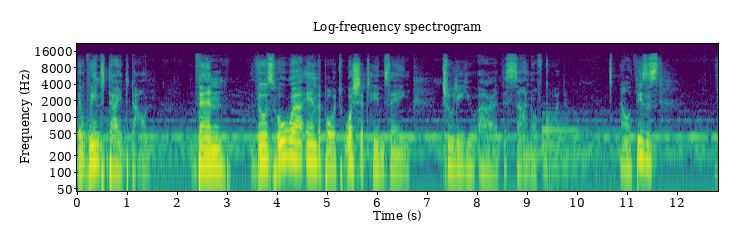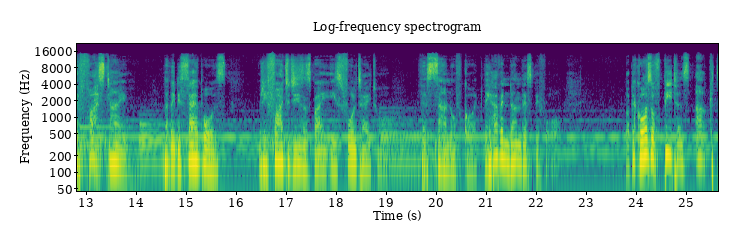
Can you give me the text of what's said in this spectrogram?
the wind died down. Then those who were in the boat worshipped him, saying, Truly you are the Son of God. Now, this is the first time that the disciples refer to Jesus by his full title, the Son of God. They haven't done this before. But because of Peter's act,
